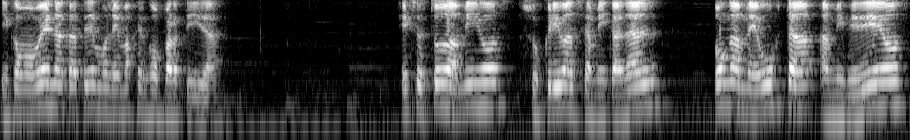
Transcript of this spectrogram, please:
Y como ven acá tenemos la imagen compartida. Eso es todo amigos, suscríbanse a mi canal, pongan me gusta a mis videos,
